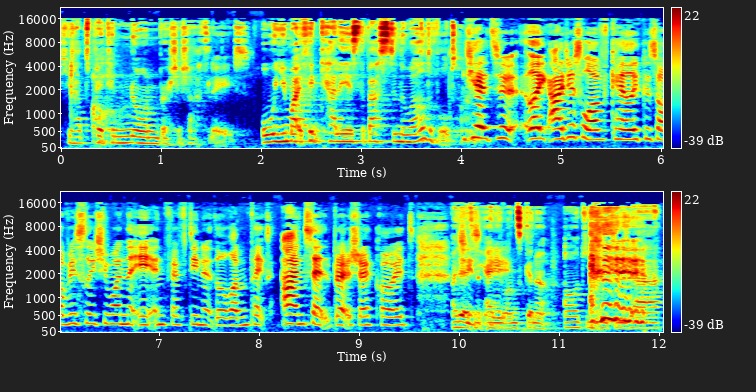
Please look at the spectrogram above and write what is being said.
If you had to pick a non-British athlete, or you might think Kelly is the best in the world of all time. Yeah, to, like I just love Kelly because obviously she won the eight and fifteen at the Olympics and set the British records. I don't She's think great. anyone's going to argue with you there.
